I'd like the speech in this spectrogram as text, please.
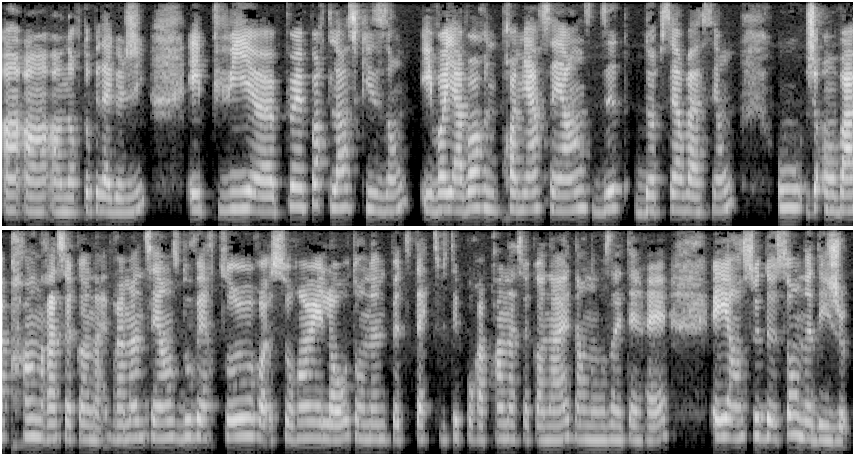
en, orthopédagogie. Et puis, euh, peu importe l'âge qu'ils ont, il va y avoir une première séance dite d'observation où on va apprendre à se connaître. Vraiment une séance d'ouverture sur un et l'autre. On a une petite activité pour apprendre à se connaître dans nos intérêts. Et ensuite de ça, on a des jeux.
